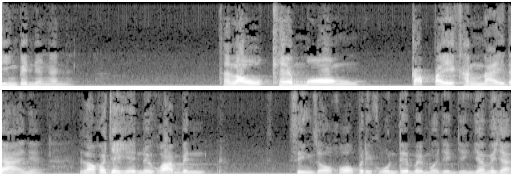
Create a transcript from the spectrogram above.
ริง ๆ เป็นอย่างนั้น ถ้าเราแค่มองกลับไปข้างในได้เนี่ย เราก็จะเห็นด้วยความเป็นสิ่งโสโครกปฏิคูลเต็มไปหมดจริงๆใช่ไหมใช่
